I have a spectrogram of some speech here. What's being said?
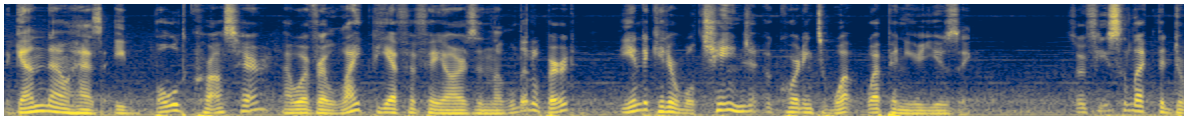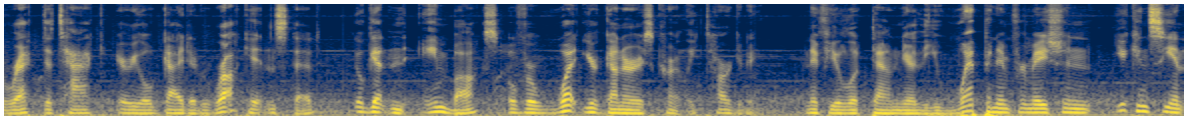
The gun now has a bold crosshair, however like the FFARs in the Little Bird, the indicator will change according to what weapon you're using. So if you select the direct attack aerial guided rocket instead, you'll get an aim box over what your gunner is currently targeting. And if you look down near the weapon information, you can see an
